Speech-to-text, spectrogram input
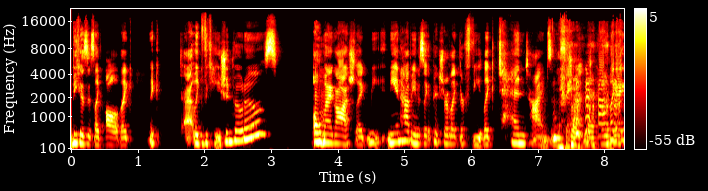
because it's like all like like uh, like vacation photos oh my gosh, like me, me and Happy is like a picture of like their feet like 10 times in the sand. like I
